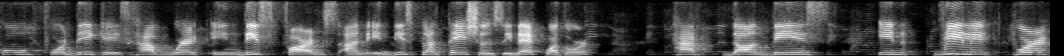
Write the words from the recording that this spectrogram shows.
who for decades have worked in these farms and in these plantations in Ecuador have done this in really poor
